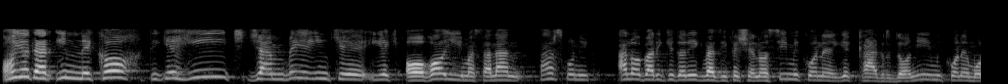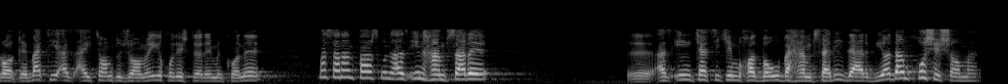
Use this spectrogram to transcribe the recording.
آیا در این نکاح دیگه هیچ جنبه این که یک آقایی مثلا فرض کنید علاوه بر که داره یک وظیفه شناسی می‌کنه یک قدردانی می‌کنه مراقبتی از ایتام تو جامعه خودش داره می‌کنه مثلا فرض کنید از این همسر از این کسی که می‌خواد با او به همسری در بیادم خوشش آمد.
